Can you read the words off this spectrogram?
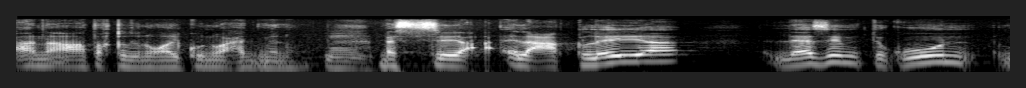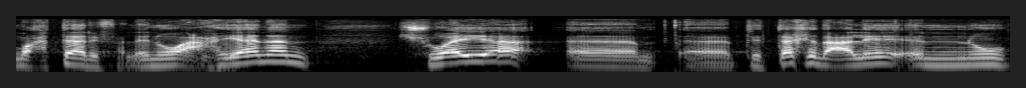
أنا أعتقد إن هو هيكون واحد منهم. مم. بس العقلية لازم تكون محترفة لأن هو أحيانا شوية بتتاخد عليه إنه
